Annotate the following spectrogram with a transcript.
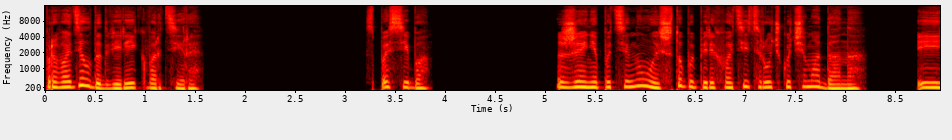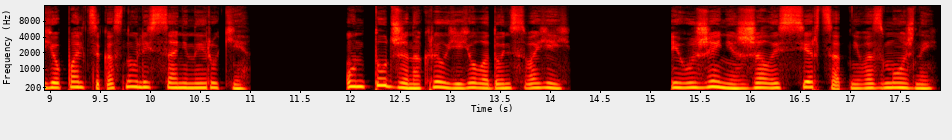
проводил до дверей квартиры. Спасибо. Женя потянулась, чтобы перехватить ручку чемодана, и ее пальцы коснулись Саниной руки. Он тут же накрыл ее ладонь своей, и у Жени сжалось сердце от невозможной,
